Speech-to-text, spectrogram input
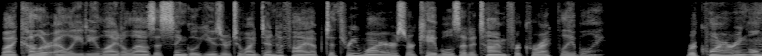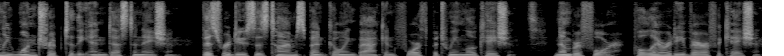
bi-color LED light allows a single user to identify up to three wires or cables at a time for correct labeling, requiring only one trip to the end destination. This reduces time spent going back and forth between locations. Number 4. Polarity Verification.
